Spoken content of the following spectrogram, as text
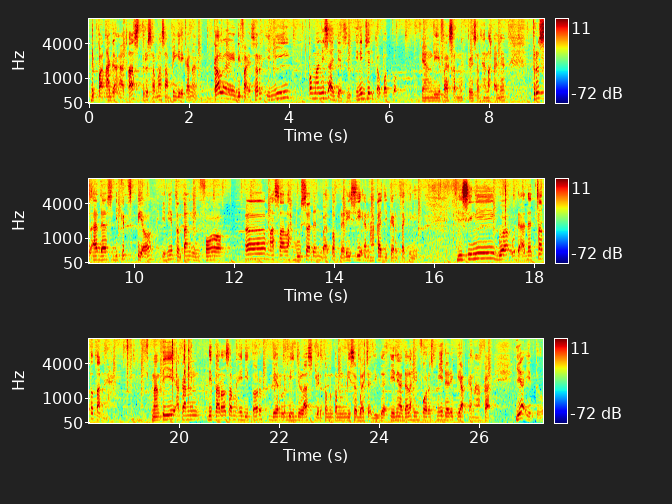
depan agak atas, terus sama samping kiri kanan. Kalau yang di visor ini pemanis aja sih. Ini bisa dicopot kok yang di visornya tulisan enakannya terus ada sedikit spill ini tentang info uh, masalah busa dan batok dari si NHK JPR Tech ini. Di sini gue udah ada catatannya. Nanti akan ditaruh sama editor biar lebih jelas, biar teman-teman bisa baca juga. Ini adalah info resmi dari pihak NHK, yaitu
